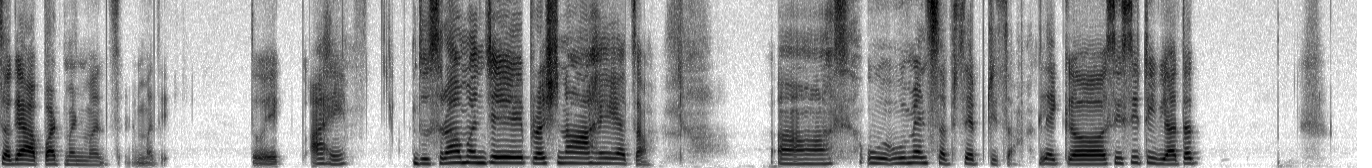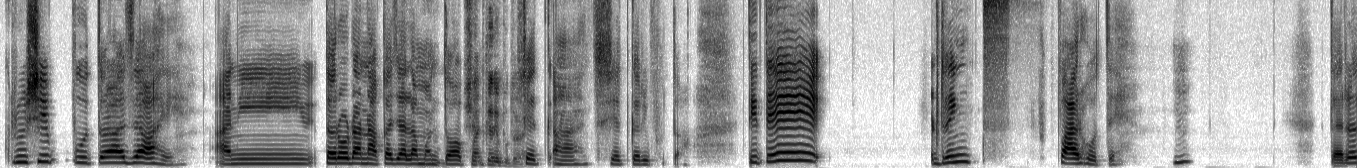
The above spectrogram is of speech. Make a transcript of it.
सगळ्या अपार्टमेंटमध्ये. मध्ये तो एक आहे. दुसरा म्हणजे प्रश्न आहे याचा. वुमेन्स सब सेफ्टीचा. Like C C T V. आता कृषी पुतळा जो आहे आणि तरोडा नाका ज्याला म्हणतो आपण शेतकरी पुतळा. शेत हां शेतकरी पुतळा. तिथे ड्रिंक्स फार होते. हं. तर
